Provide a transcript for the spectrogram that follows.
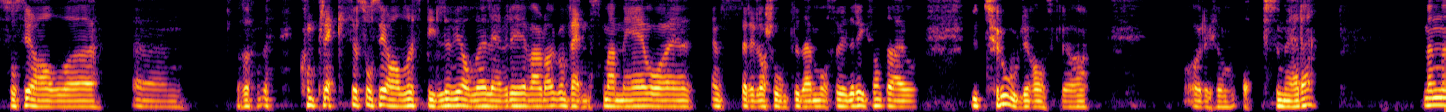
sosiale uh, altså, komplekse sosiale spillet vi alle lever i hver dag, og hvem som er med, og ens relasjon til dem osv. Det er jo utrolig vanskelig å, å liksom oppsummere. Men,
